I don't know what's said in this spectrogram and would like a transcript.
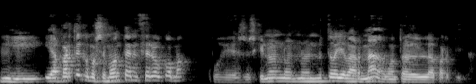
Y, y aparte, como se monta en cero coma, pues es que no, no, no no te va a llevar nada a aguantar la partida.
